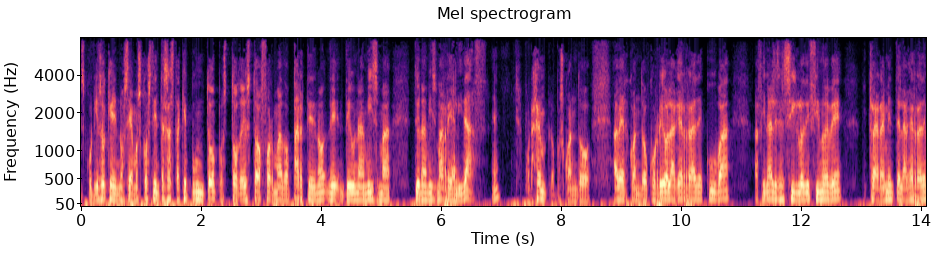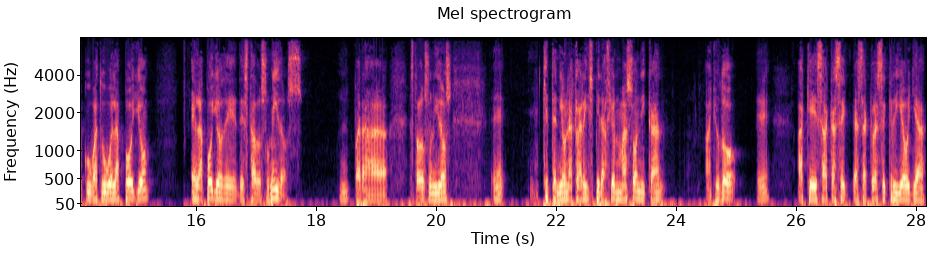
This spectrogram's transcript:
Es curioso que no seamos conscientes hasta qué punto pues todo esto ha formado parte de, una misma de una misma realidad. ¿eh? Por ejemplo, pues cuando, a ver, cuando ocurrió la guerra de Cuba a finales del siglo XIX, claramente la guerra de Cuba tuvo el apoyo, el apoyo de, Estados Unidos. ¿eh? Para Estados Unidos, eh, que tenía una clara inspiración masónica, ayudó a que esa clase, esa clase criolla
